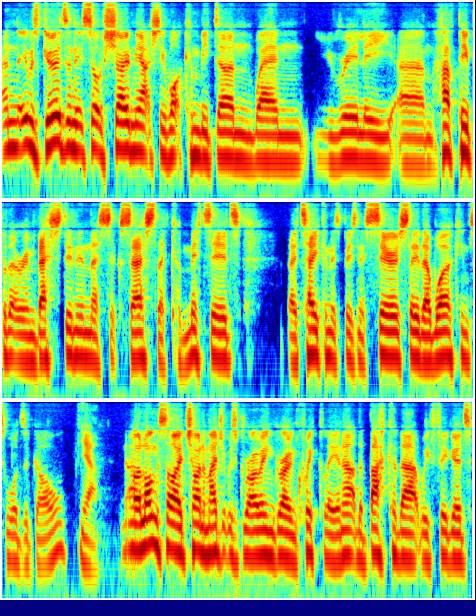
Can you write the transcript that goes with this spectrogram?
and it was good, and it sort of showed me actually what can be done when you really um, have people that are investing in their success. They're committed. They're taking this business seriously. They're working towards a goal. Yeah. Now, alongside China Magic was growing, growing quickly, and out the back of that, we figured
